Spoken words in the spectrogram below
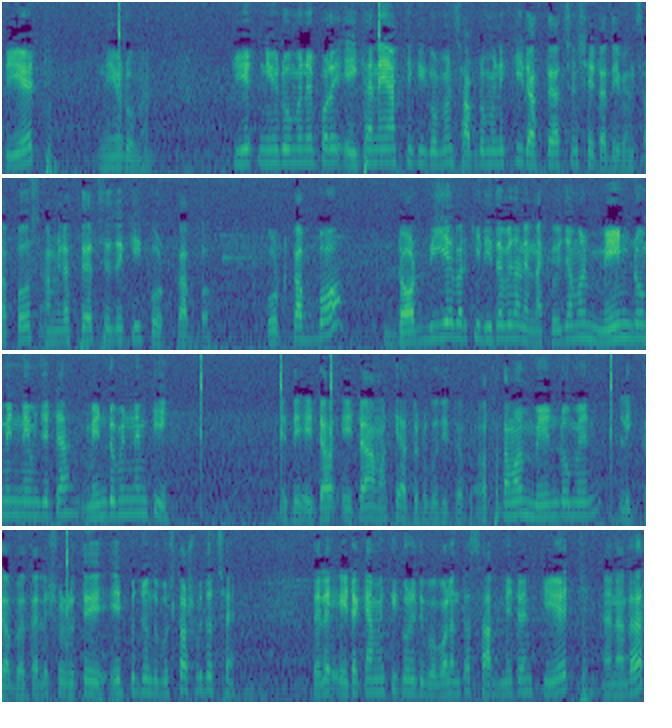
create new domain create new ডোমেনের পরে এইখানে আপনি কি করবেন? সাবডোমেনে কি রাখতে যাচ্ছেন সেটা দিবেন। সাপোজ আমি রাখতে যাচ্ছি যে কি? Code Kabya. Code Kabya dot দিয়ে এবার কি দিতে হবে জানেন? নাকি ওই যে আমার মেইন ডোমেন নেম যেটা মেইন ডোমেন নেম কি? এই যে এটা এটা আমাকে এতটুকু দিতে হবে। অর্থাৎ আমার মেইন ডোমেন লিখতে হবে। তাহলে শুরুতে এই পর্যন্ত বুঝতে অসুবিধা হচ্ছে? তাহলে এটাকে আমি কি করে দিব বলেন তো? সাবমিট অ্যান্ড ক্রিয়েট অ্যানাদার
